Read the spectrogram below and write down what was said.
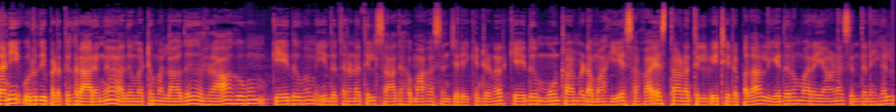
சனி உறுதிப்படுத்துகிறாருங்க. அது மட்டுமல்லாது ராகுவும் கேதுவும் இந்த தருணத்தில் சாதகமாக சஞ்சரிக்கின்றனர். கேது மூன்றாம் இடமாகிய சகாயஸ்தானத்தில் வீற்றிருப்பதால் எதிர்மறையான சிந்தனைகள்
